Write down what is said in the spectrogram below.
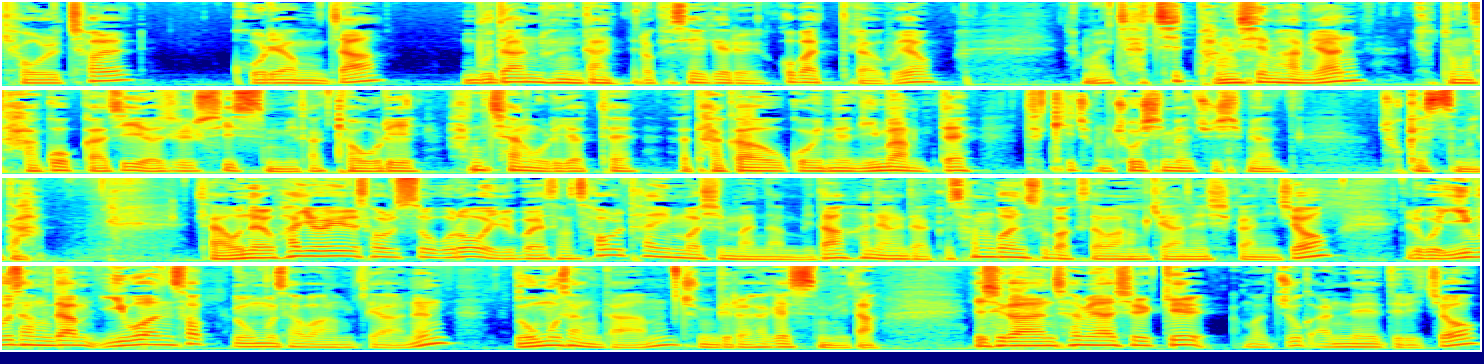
겨울철, 고령자, 무단횡단 이렇게 세 개를 꼽았더라고요. 정말 자칫 방심하면 교통사고까지 이어질 수 있습니다. 겨울이 한창 우리 곁에 다가오고 있는 이맘때 특히 좀 조심해 주시면 좋겠습니다. 자, 오늘 화요일 서울 속으로 1부에선 서울 타임머신 만납니다. 한양대학교 선권수 박사와 함께하는 시간이죠. 그리고 2부 상담 이원석 노무사와 함께하는 노무 상담 준비를 하겠습니다. 이 시간 참여하실 길 한번 쭉 안내해 드리죠.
